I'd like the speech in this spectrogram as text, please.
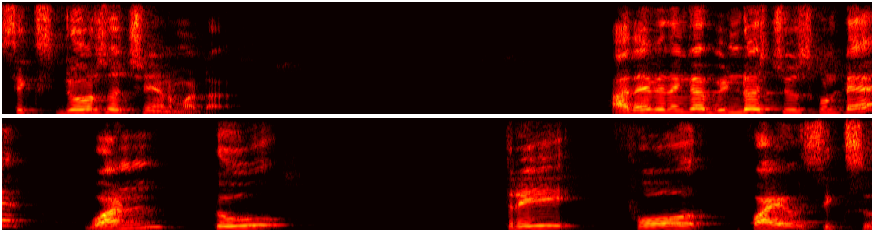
Six doors వచ్చినాయి అనమాట అదేవిధంగా విండోస్ చూసుకుంటే one two three four five six.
